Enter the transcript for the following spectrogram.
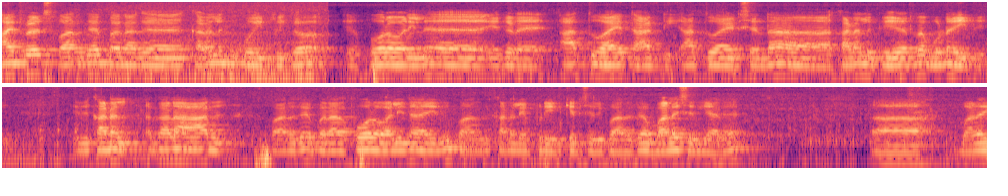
ஹாய் ஃப்ரெண்ட்ஸ் பாருங்கள் இப்போ நாங்கள் கடலுக்கு போயிட்டுருக்கோம். போகிற வழியில் எங்களோட ஆத்துவாயை தாண்டி ஆத்துவாயிடுச்சுன்னா கடலுக்கு ஏறுற முனை இது. இது கடல் அதனால் ஆறு. பாருங்கள் இப்போ நாங்கள் போகிற வழி தான் இது. பாருங்கள் கடல் எப்படி இருக்குன்னு சொல்லி பாருங்கள் மழை சரியான மழை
